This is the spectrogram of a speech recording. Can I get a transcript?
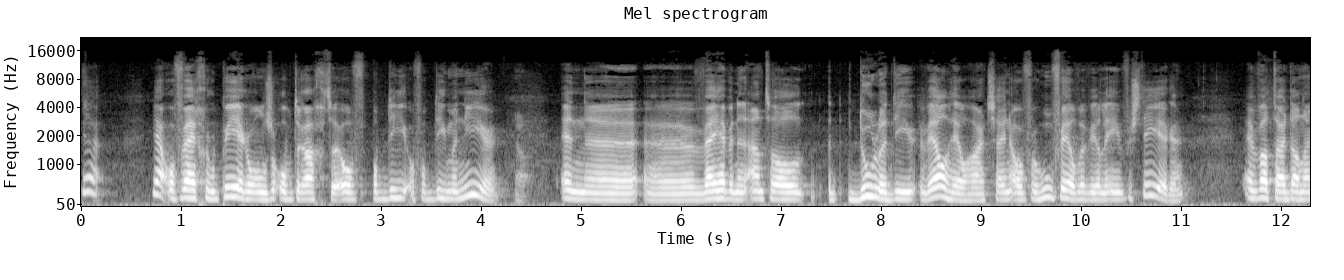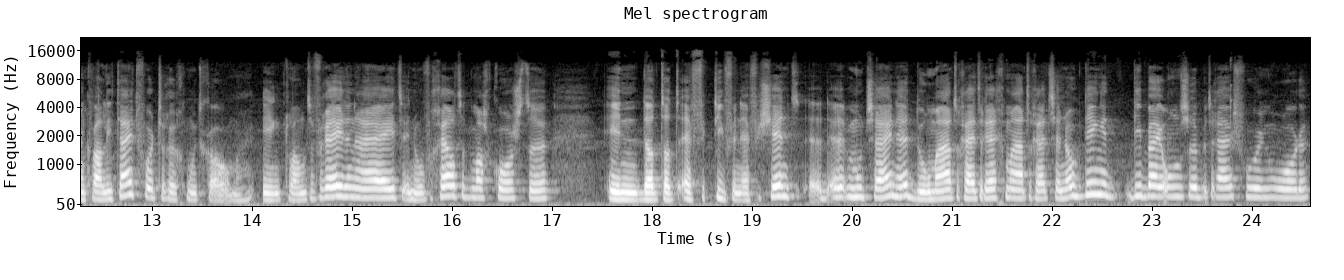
ja. ja, of wij groeperen onze opdrachten of op die of op die manier. Ja. En uh, uh, wij hebben een aantal doelen die wel heel hard zijn over hoeveel we willen investeren. En wat daar dan aan kwaliteit voor terug moet komen. In klanttevredenheid, in hoeveel geld het mag kosten, in dat dat effectief en efficiënt uh, moet zijn. Hè. Doelmatigheid, rechtmatigheid zijn ook dingen die bij onze bedrijfsvoering horen.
